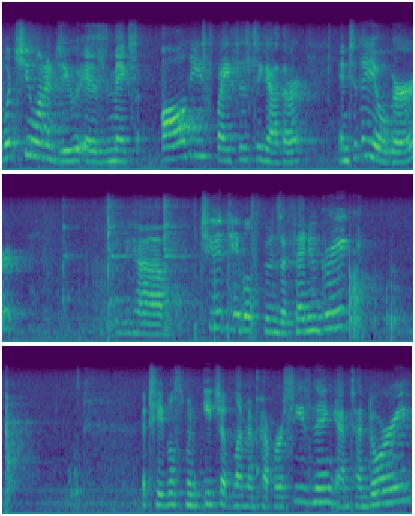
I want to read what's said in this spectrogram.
what you want to do is mix all these spices together into the yogurt. So we have two tablespoons of fenugreek, a tablespoon each of lemon pepper seasoning and tandoori,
